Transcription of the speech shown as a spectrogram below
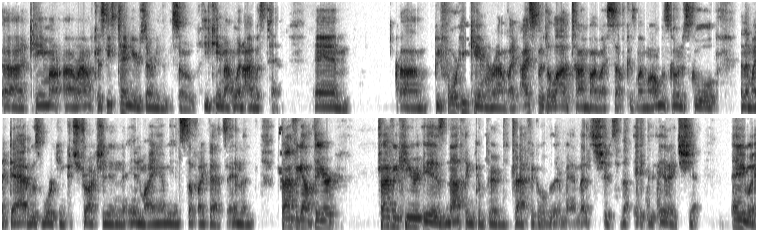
uh, came out around because he's ten years younger than me, so he came out when I was ten, and um, before he came around, like I spent a lot of time by myself because my mom was going to school, and then my dad was working construction in Miami and stuff like that, and then traffic out there traffic here is nothing compared to traffic over there, man. That shit is not, it, it ain't shit. Anyway,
